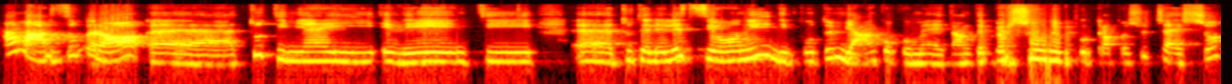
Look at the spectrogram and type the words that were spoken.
a marzo però eh, tutti i miei eventi, eh, tutte le lezioni di punto in bianco, come tante persone purtroppo è successo,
